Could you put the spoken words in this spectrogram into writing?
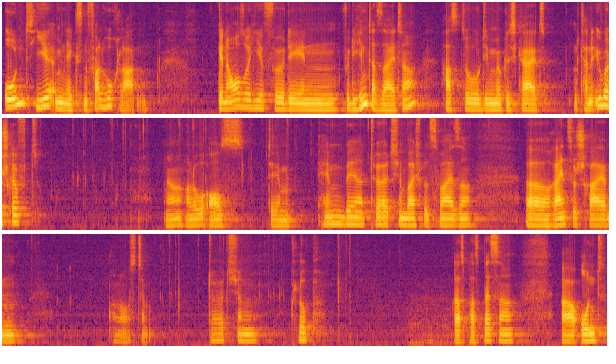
Und hier im nächsten Fall hochladen. Genauso hier für, den, für die Hinterseite hast du die Möglichkeit, eine kleine Überschrift, ja, hallo aus dem Himbeertörtchen beispielsweise, äh, reinzuschreiben. Hallo aus dem Törtchen Club. Das passt besser. Äh, und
